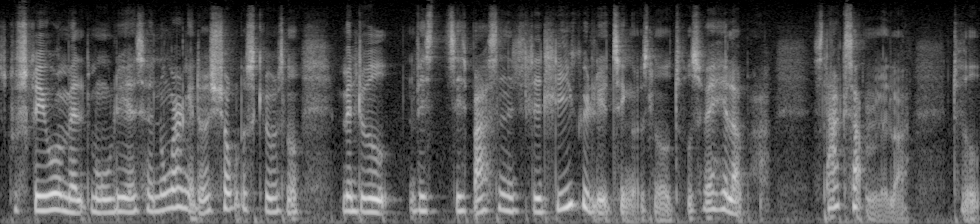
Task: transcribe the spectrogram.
skulle skrive om alt muligt. Altså, nogle gange er det også sjovt at skrive sådan noget, men du ved, hvis det er bare sådan lidt, lidt ligegyldige ting og sådan noget, du ved, så vil jeg hellere bare snakke sammen, eller du ved,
